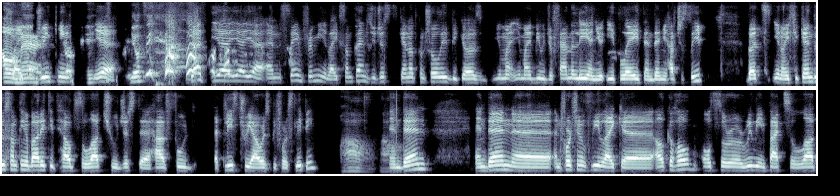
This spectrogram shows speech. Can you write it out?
oh like man, drinking, yeah, guilty. that yeah, yeah, yeah, and same for me. Like sometimes you just cannot control it because you might you might be with your family and you eat late and then you have to sleep. But you know if you can do something about it, it helps a lot to just uh, have food at least three hours before sleeping Wow. wow. And then and then uh, unfortunately like uh, alcohol also really impacts a lot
